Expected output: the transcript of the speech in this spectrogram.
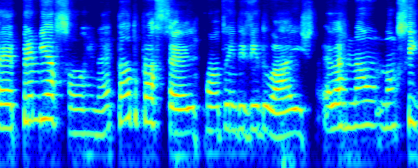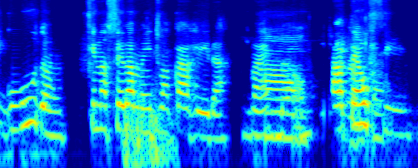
é premiações, né, tanto para séries quanto individuais, elas não, não seguram financeiramente uma carreira né, não, até o fim.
